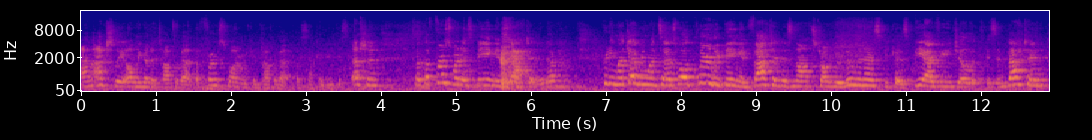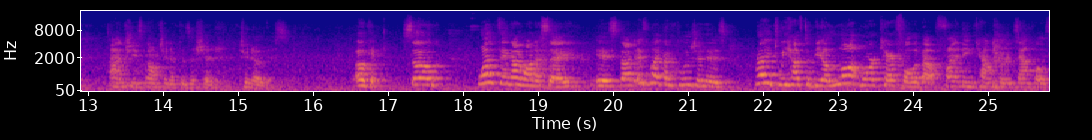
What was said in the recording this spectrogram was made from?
I'm actually only going to talk about the first one. We can talk about the second in discussion. But the first one is being invatted pretty much everyone says, well, clearly being invatted is not strongly luminous because BIV Jill is invatted and she's not in a position to know this. Okay, so one thing I want to say is that if my conclusion is, right, we have to be a lot more careful about finding counterexamples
